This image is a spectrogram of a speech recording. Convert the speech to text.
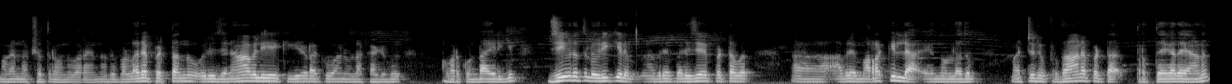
മകൻ നക്ഷത്രം എന്ന് പറയുന്നത്. വളരെ പെട്ടെന്ന് ഒരു ജനാവലിയെ കീഴടക്കുവാനുള്ള കഴിവ് അവർക്കുണ്ടായിരിക്കും. ജീവിതത്തിൽ ഒരിക്കലും അവരെ പരിചയപ്പെട്ടവർ അവരെ മറക്കില്ല എന്നുള്ളതും മറ്റൊരു പ്രധാനപ്പെട്ട പ്രത്യേകതയാണ്.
